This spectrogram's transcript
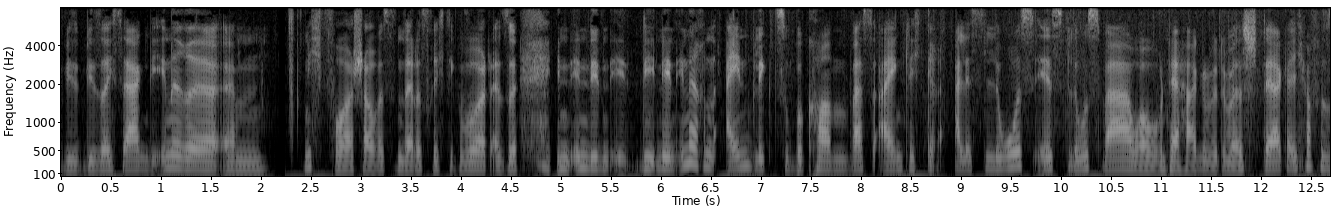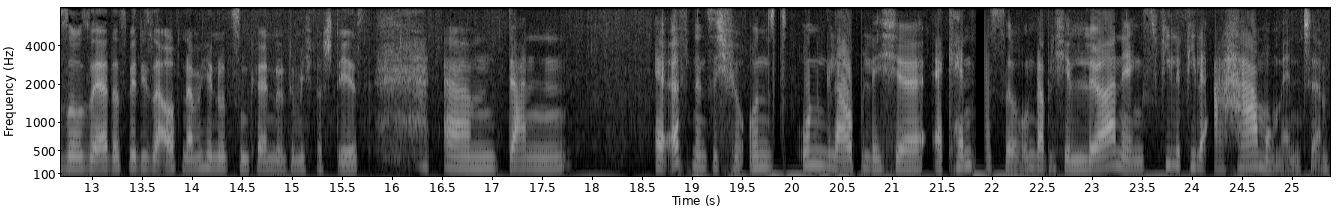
wie, wie soll ich sagen, die innere ähm, nicht Vorschau, was ist denn da das richtige Wort? Also in, in, den, in den inneren Einblick zu bekommen, was eigentlich alles los ist, los war. Wow, und der Hagel wird immer stärker. Ich hoffe so sehr, dass wir diese Aufnahme hier nutzen können und du mich verstehst. Ähm, dann eröffnen sich für uns unglaubliche Erkenntnisse, unglaubliche Learnings, viele, viele Aha-Momente.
